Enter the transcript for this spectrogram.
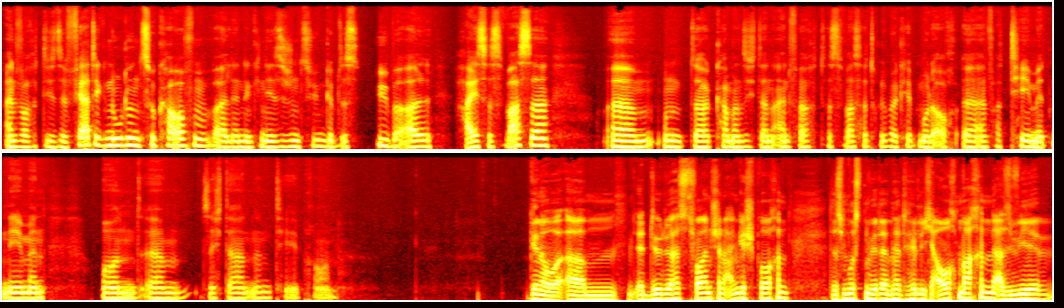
einfach diese Fertignudeln zu kaufen, weil in den chinesischen Zügen gibt es überall heißes Wasser ähm, und da kann man sich dann einfach das Wasser drüber kippen oder auch äh, einfach Tee mitnehmen und ähm, sich da einen Tee brauen. Genau, ähm, du, du hast vorhin schon angesprochen, das mussten wir dann natürlich auch machen. Also wir,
